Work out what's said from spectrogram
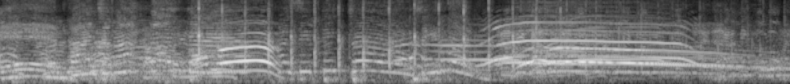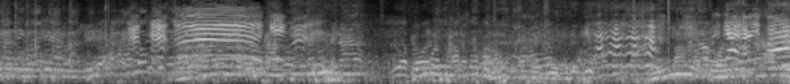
เอ๊ฝ่ายชนะได้แก่ประสิทธิโชคสีเงิน เก่งมากไม่ได้อะไรบ้าง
